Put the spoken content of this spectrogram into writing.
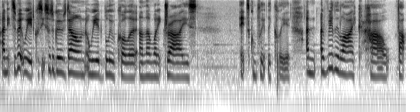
And it's a bit weird because it sort of goes down a weird blue colour and then when it dries it's completely clear and I really like how that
